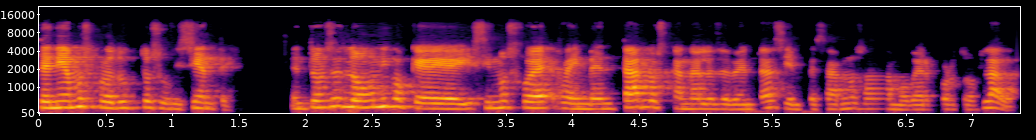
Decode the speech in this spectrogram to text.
teníamos producto suficiente. Entonces, lo único que hicimos fue reinventar los canales de ventas y empezarnos a mover por todos lados.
